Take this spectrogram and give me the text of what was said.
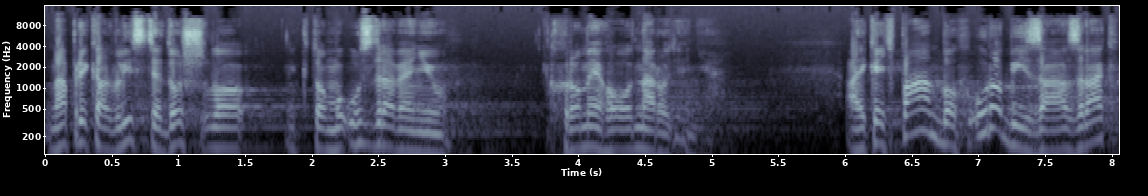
Napríklad v liste došlo k tomu uzdraveniu chromého od narodenia. Aj keď Pán Boh urobí zázrak,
